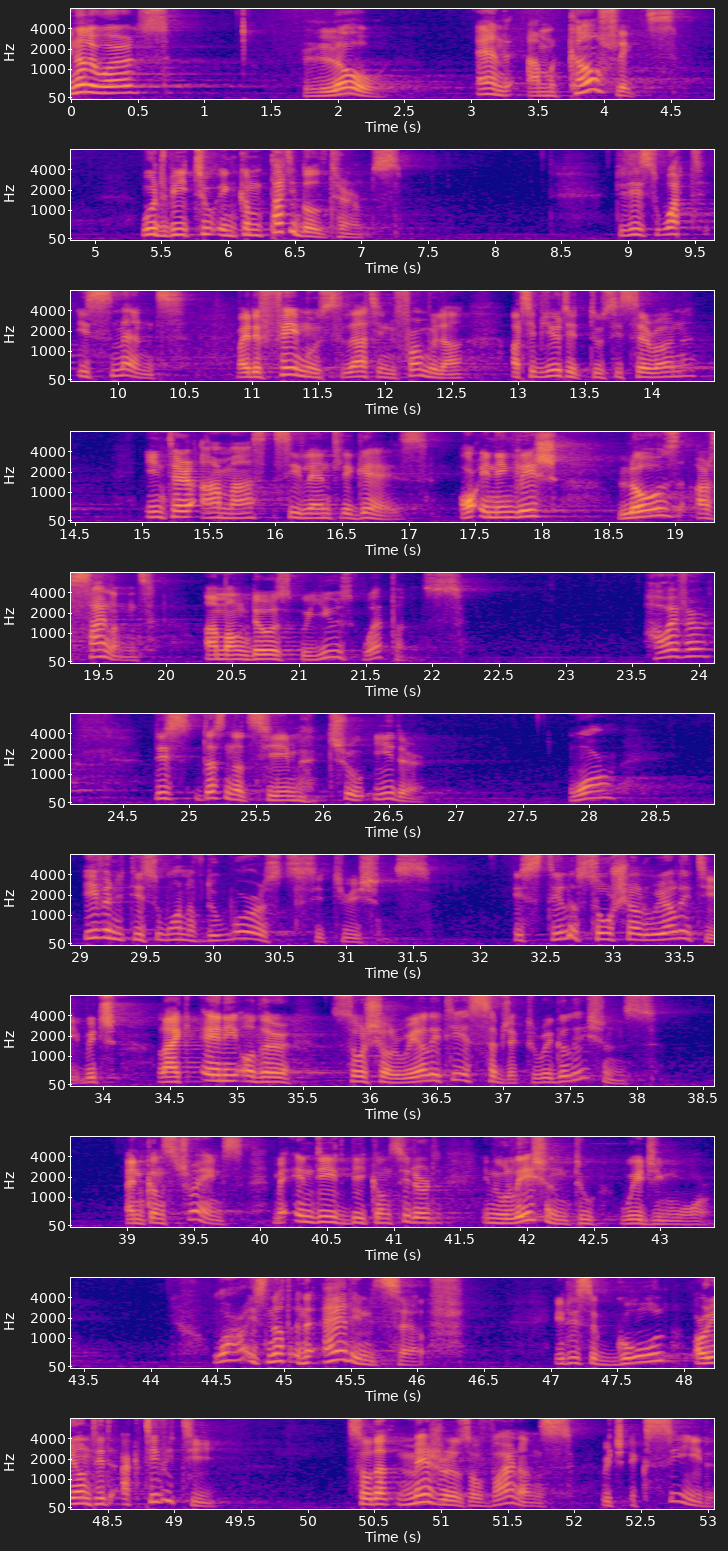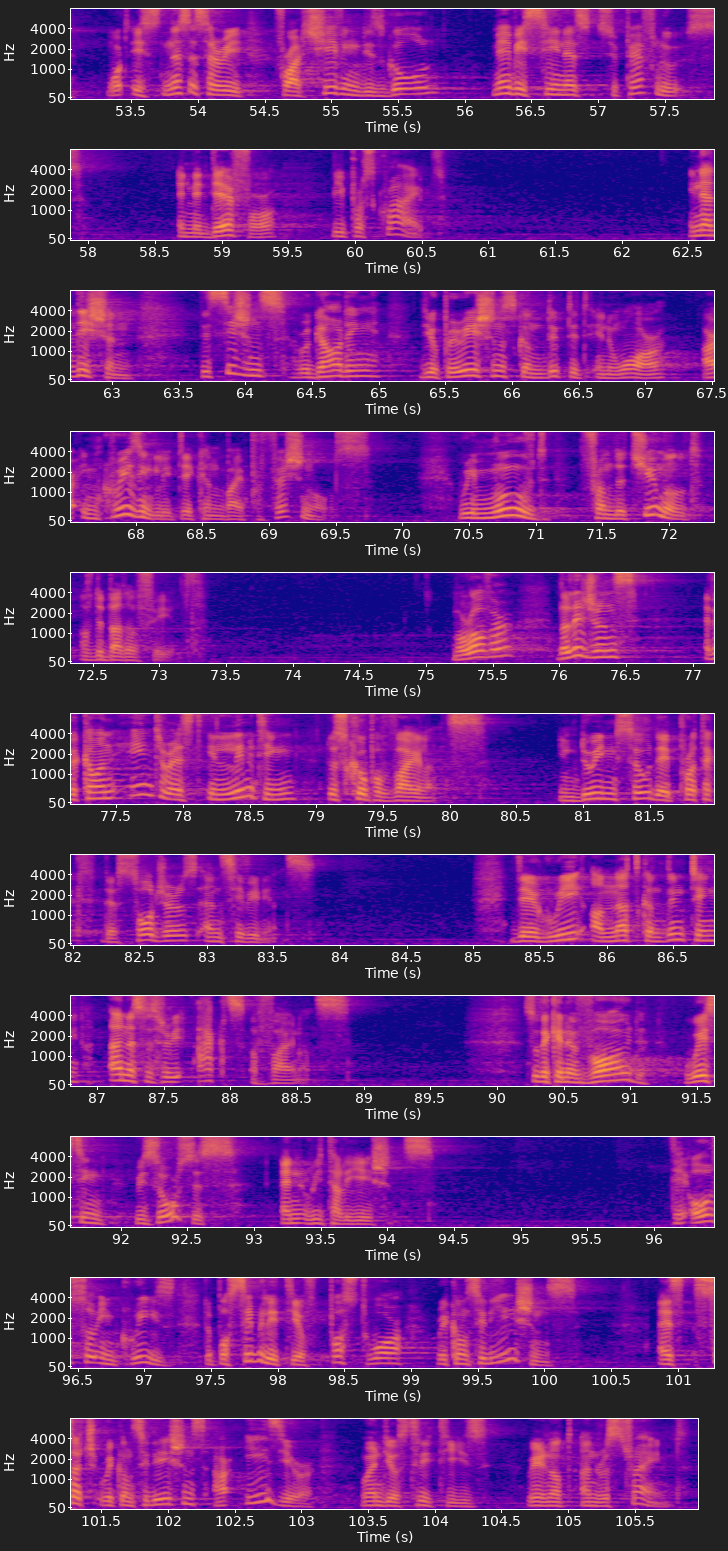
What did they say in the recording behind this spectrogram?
In other words, law and armed conflicts would be two incompatible terms. This is what is meant by the famous Latin formula attributed to Cicerone, inter armas silent leges, or in English, laws are silent among those who use weapons. However, this does not seem true either. War, even it is one of the worst situations, is still a social reality which, like any other social reality, is subject to regulations. And constraints may indeed be considered in relation to waging war. War is not an end in itself. It is a goal-oriented activity so that measures of violence which exceed what is necessary for achieving this goal may be seen as superfluous and may therefore be proscribed. In addition, decisions regarding the operations conducted in war are increasingly taken by professionals, removed from the tumult of the battlefield. Moreover, belligerents have a common interest in limiting the scope of violence. In doing so, they protect their soldiers and civilians. They agree on not conducting unnecessary acts of violence. So they can avoid wasting resources and retaliations. They also increase the possibility of post-war reconciliations, as such reconciliations are easier when the hostilities were not unrestrained.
